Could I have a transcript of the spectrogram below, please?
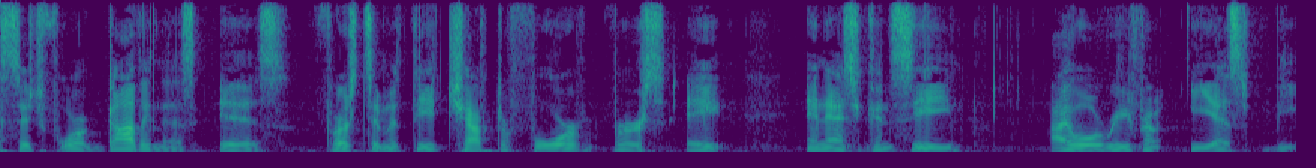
Passage for godliness is 1 Timothy chapter 4 verse 8 and as you can see I will read from ESV.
